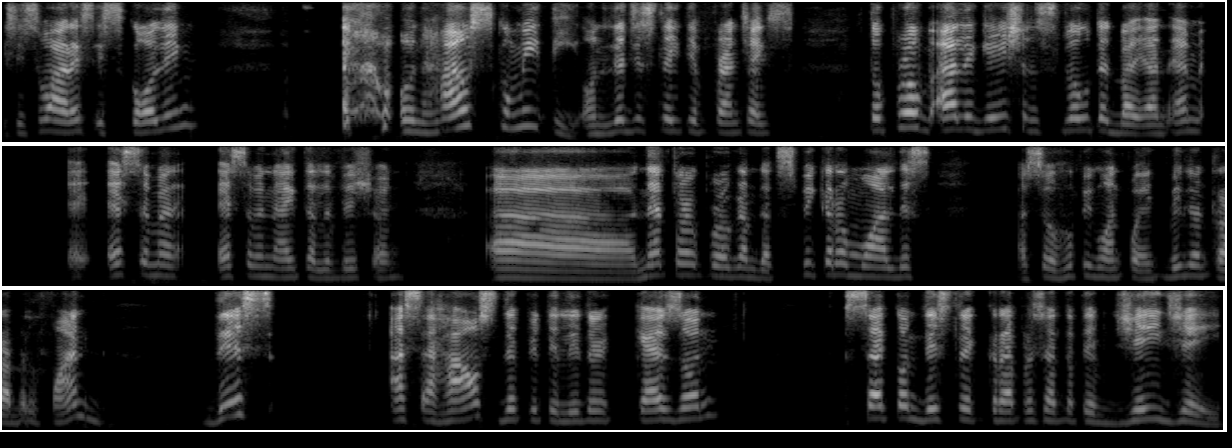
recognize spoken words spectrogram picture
si Suarez is calling on House Committee on Legislative Franchise to probe allegations floated by an M- eh, SM, SMNI television uh, network program that Speaker Romualdez uh, so hoping 1.8 billion travel fund. This as a House Deputy Leader Quezon, Second District Representative JJ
